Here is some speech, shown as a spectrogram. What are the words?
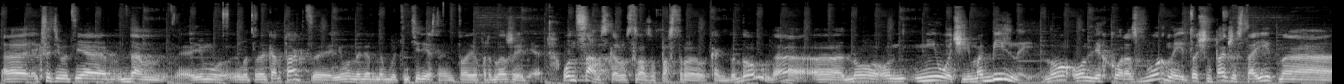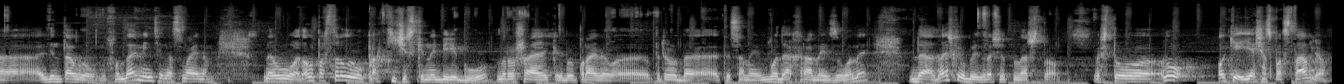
Э, кстати, вот я дам ему вот твой контакт, ему, наверное, будет интересно твое предложение. Он сам, скажу сразу, построил как бы дом, да, э, но он не очень мобильный, но он легко разборный и точно так же стоит на винтовом фундаменте, на свайном. Вот. Он построил его практически на берегу, нарушая как бы правила природа этой самой водоохранной зоны. Да, знаешь, как бы из расчета на что? Что, ну, окей, я сейчас поставлю,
